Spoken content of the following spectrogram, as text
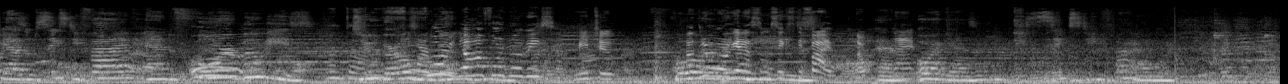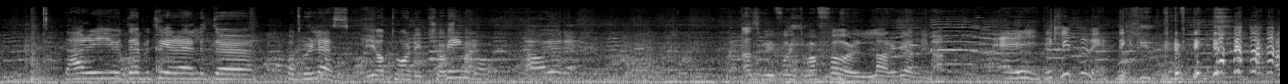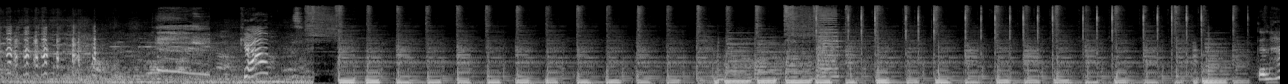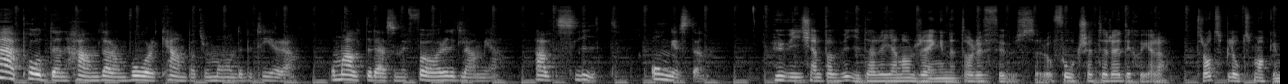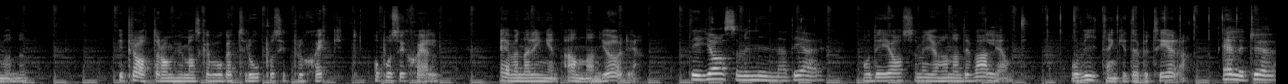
Orgasm 65 and four boobies. Two girls Four, born jag har four boobies. Me too. four Hade du orgasm babies 65? And Nej. orgasm 65. Det här är ju debutera eller dö på burlesk. Jag tar ditt Bingo. körsbär. Ja, gör det. Alltså vi får inte vara för larviga Nina. Nej, det klipper vi. Det klipper vi. Den här podden handlar om vår kamp att romandebutera. Om allt det där som är före det glammiga. Allt slit. Ångesten. Hur vi kämpar vidare genom regnet av refuser och fortsätter redigera, trots blodsmak i munnen. Vi pratar om hur man ska våga tro på sitt projekt och på sig själv, även när ingen annan gör det. Det är jag som är Nina De är. Och det är jag som är Johanna de Valiant. Och vi tänker debutera. Eller dö.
